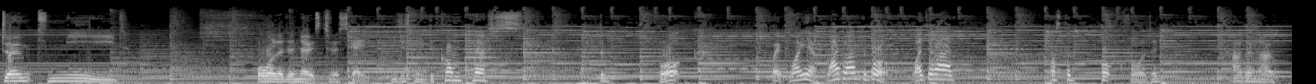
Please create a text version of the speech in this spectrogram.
don't need all of the notes to escape. You just need the compass, book. Wait, why? Yeah, why do I have the book? Why did I? Have... What's the book for? Did I don't know.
